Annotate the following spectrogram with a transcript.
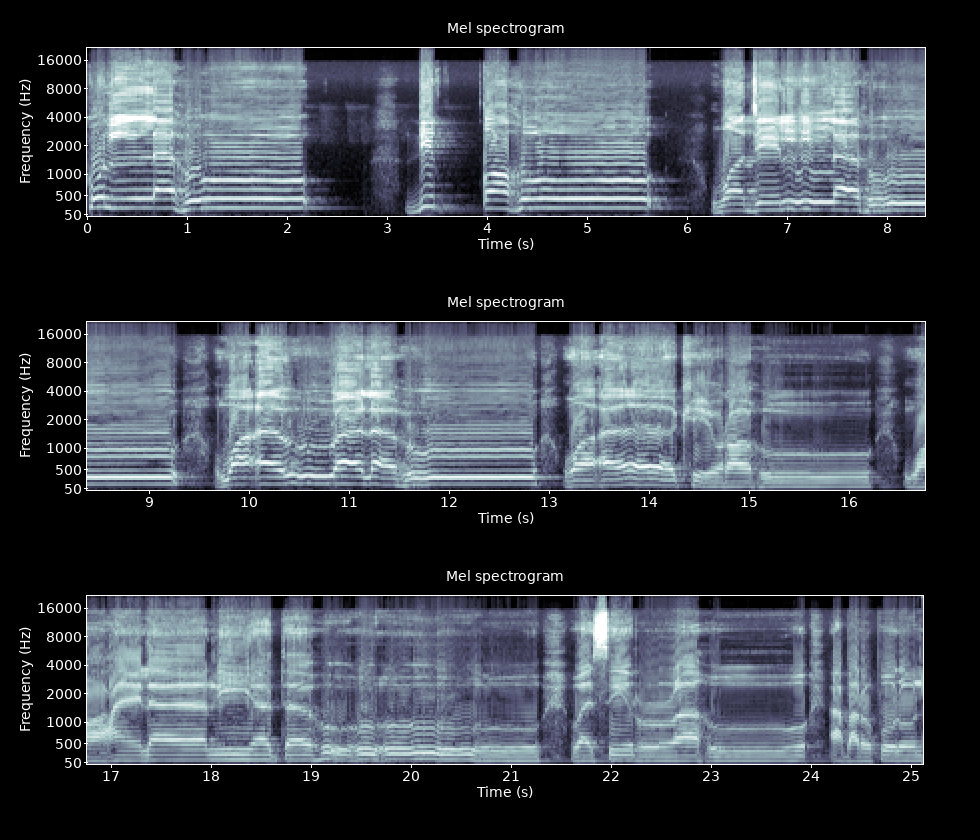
كله دقه وجله وأوله وآخره وعلانيته وسره আবারও পড়ুন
